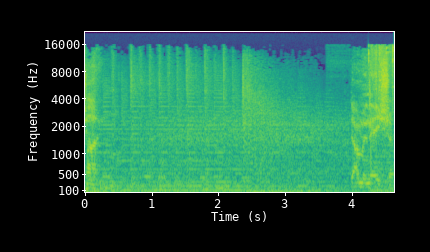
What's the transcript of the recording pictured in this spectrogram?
Time. Domination.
